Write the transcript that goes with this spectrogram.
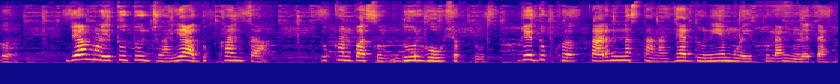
कर ज्यामुळे तू तुझ्या या दुःखांचा दुःखांपासून दूर होऊ शकतोस जे दुःख कारण नसताना ह्या दुनियेमुळे तुला मिळत आहे.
